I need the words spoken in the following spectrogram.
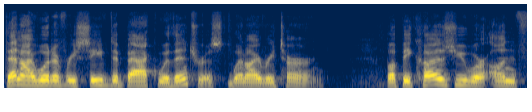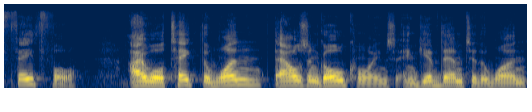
Then I would have received it back with interest when I returned. But because you were unfaithful, I will take the 1,000 gold coins and give them to the one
